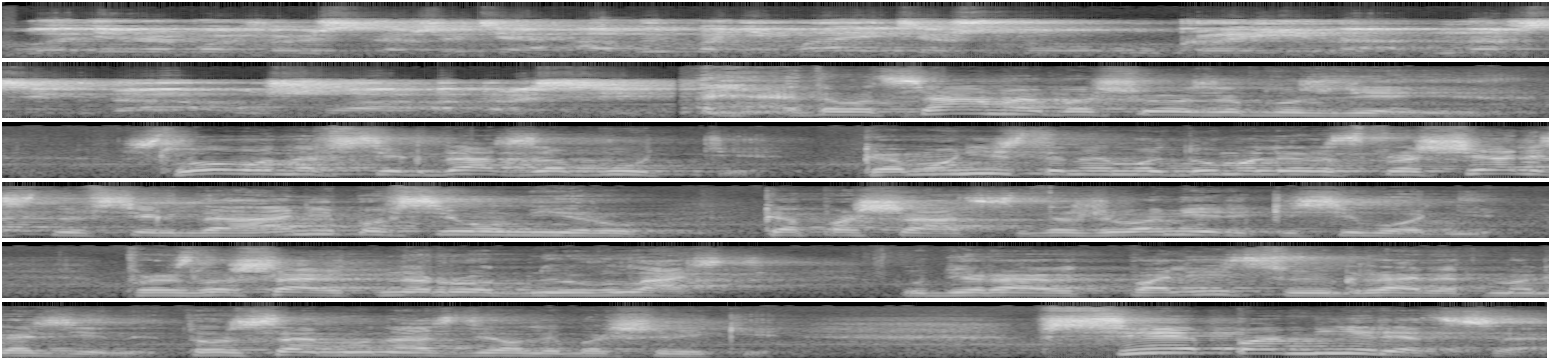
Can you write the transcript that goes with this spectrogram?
Владимир Вольфович, скажите, а вы понимаете, что Украина навсегда ушла от России? Это вот самое большое заблуждение. Слово «навсегда» забудьте. Коммунистами мы думали распрощались навсегда, они по всему миру копошатся. Даже в Америке сегодня провозглашают народную власть, убирают полицию и грабят магазины. То же самое у нас сделали большевики. Все помирятся.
